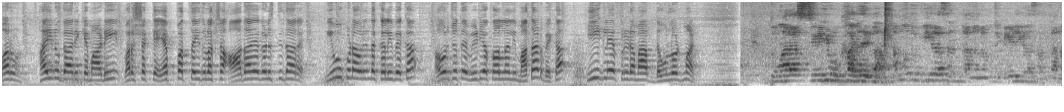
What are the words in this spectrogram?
ವರುಣ್ ಹೈನುಗಾರಿಕೆ ಮಾಡಿ ವರ್ಷಕ್ಕೆ ಎಪ್ಪತ್ತೈದು ಲಕ್ಷ ಆದಾಯ ಗಳಿಸ್ತಿದ್ದಾರೆ. ನೀವು ಕೂಡ ಅವರಿಂದ ಕಲಿಬೇಕಾ? ಅವ್ರ ಜೊತೆ ವಿಡಿಯೋ ಕಾಲ್ನಲ್ಲಿ ಮಾತಾಡಬೇಕಾ? ಈಗಲೇ ಫ್ರೀಡಮ್ ಆಪ್ ಡೌನ್ಲೋಡ್ ಮಾಡಿ. ತುಮಾರ ಸಿರಿಯು ಮುಖಾಡಲಿಲ್ಲ ನಮ್ಮದು ವೀರ ಸಂತಾನ ನಮ್ಮದು ಬೇಡಿಗಳ ಸಂತಾನ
